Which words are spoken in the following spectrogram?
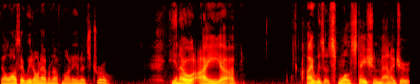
they'll all say we don't have enough money, and it's true. You know, I uh, I was a small station manager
